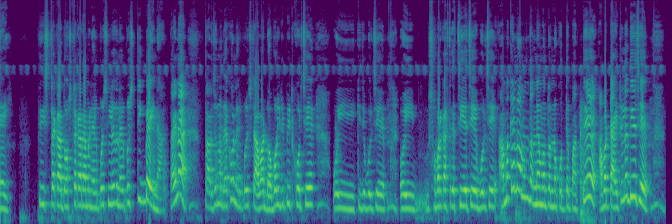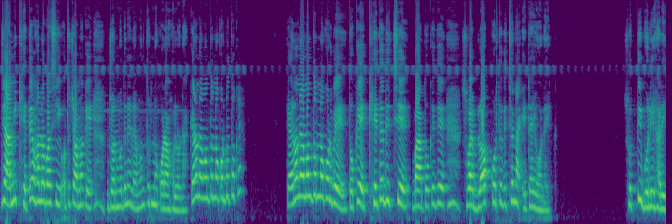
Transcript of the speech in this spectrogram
নেই। তিরিশ টাকা, দশ টাকা দামে নেল পলিশ নিলে তো নেল পলিশ টিকবেই না, তাই না? তার জন্য দেখো নেল পলিশটা আবার ডবল রিপিট করছে, ওই কী যে বলছে, ওই সবার কাছ থেকে চেয়ে চেয়ে বলছে, আমাকে নেমন্তন্ন করতে পারতে? আবার টাইটেলে দিয়েছে যে, আমি খেতে ভালোবাসি, অথচ আমাকে জন্মদিনে নেমন্তন্ন করা হলো না। কেন নেমন্তন্ন করবে তোকে? কেন নেমন্তন্ন করবে? তোকে খেতে দিচ্ছে বা তোকে যে সবাই ব্লক করতে দিচ্ছে না, এটাই অনেক। সত্যি বলি হারি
